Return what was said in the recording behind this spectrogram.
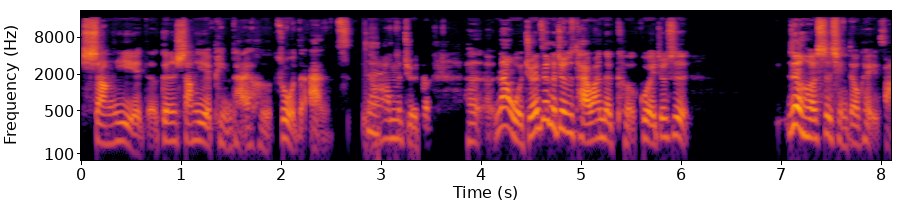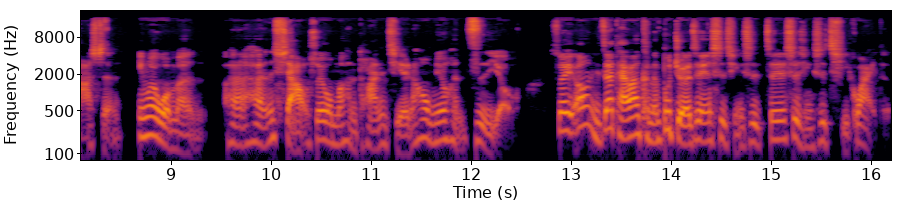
商业的跟商业平台合作的案子，然后他们觉得很，那我觉得这个就是台湾的可贵，就是任何事情都可以发生，因为我们很很小，所以我们很团结，然后我们又很自由，所以哦，你在台湾可能不觉得这件事情是这些事情是奇怪的，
